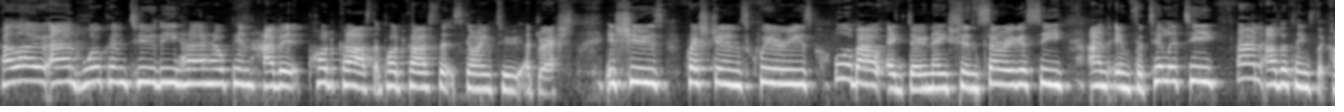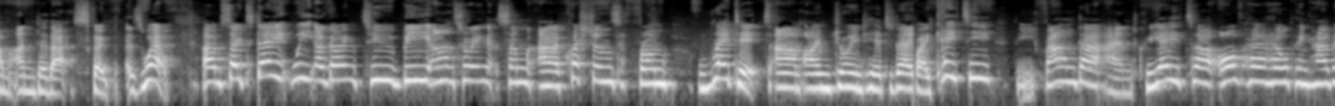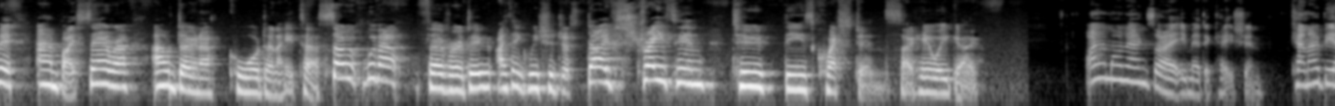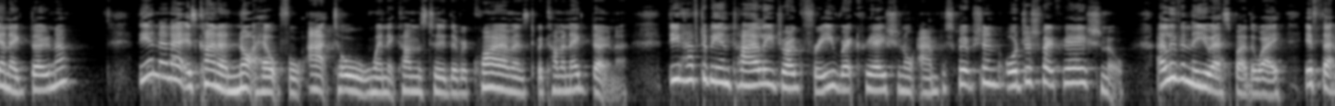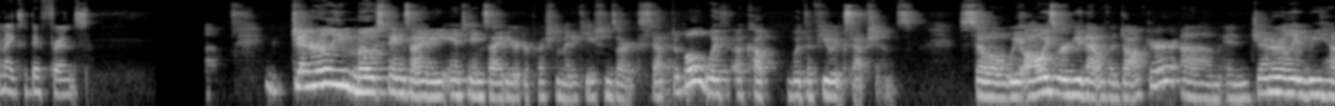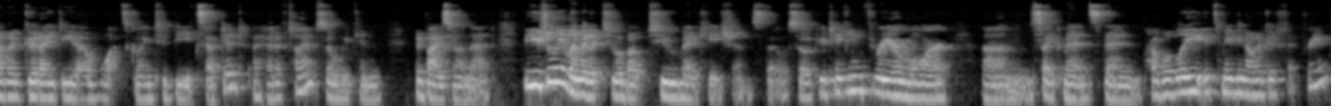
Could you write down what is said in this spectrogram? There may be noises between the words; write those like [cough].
Hello and welcome to the Her Helping Habit podcast, a podcast that's going to address issues, questions, queries, all about egg donation, surrogacy, and infertility, and other things that come under that scope as well. Um, so today we are going to be answering some uh, questions from Reddit. Um, I'm joined here today by Katie, the founder and creator of Her Helping Habit, and by Sarah, our donor coordinator. So, without further ado, I think we should just dive straight in to these questions. So, here we go. I am on anxiety medication. Can I be an egg donor? The internet is kind of not helpful at all when it comes to the requirements to become an egg donor. Do you have to be entirely drug free, recreational, and prescription, or just recreational? I live in the US, by the way, if that makes a difference. Generally, most anxiety, anti-anxiety, or depression medications are acceptable, with a couple, with a few exceptions. So we always review that with a doctor, um, and generally we have a good idea of what's going to be accepted ahead of time, so we can advise you on that. They usually limit it to about two medications, though. So if you're taking three or more um, psych meds, then probably it's maybe not a good fit for you.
